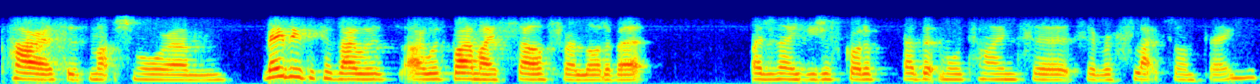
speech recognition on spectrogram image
Paris is much more um maybe because I was I was by myself for a lot of it. I don't know, you just got a, a bit more time to to reflect on things.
